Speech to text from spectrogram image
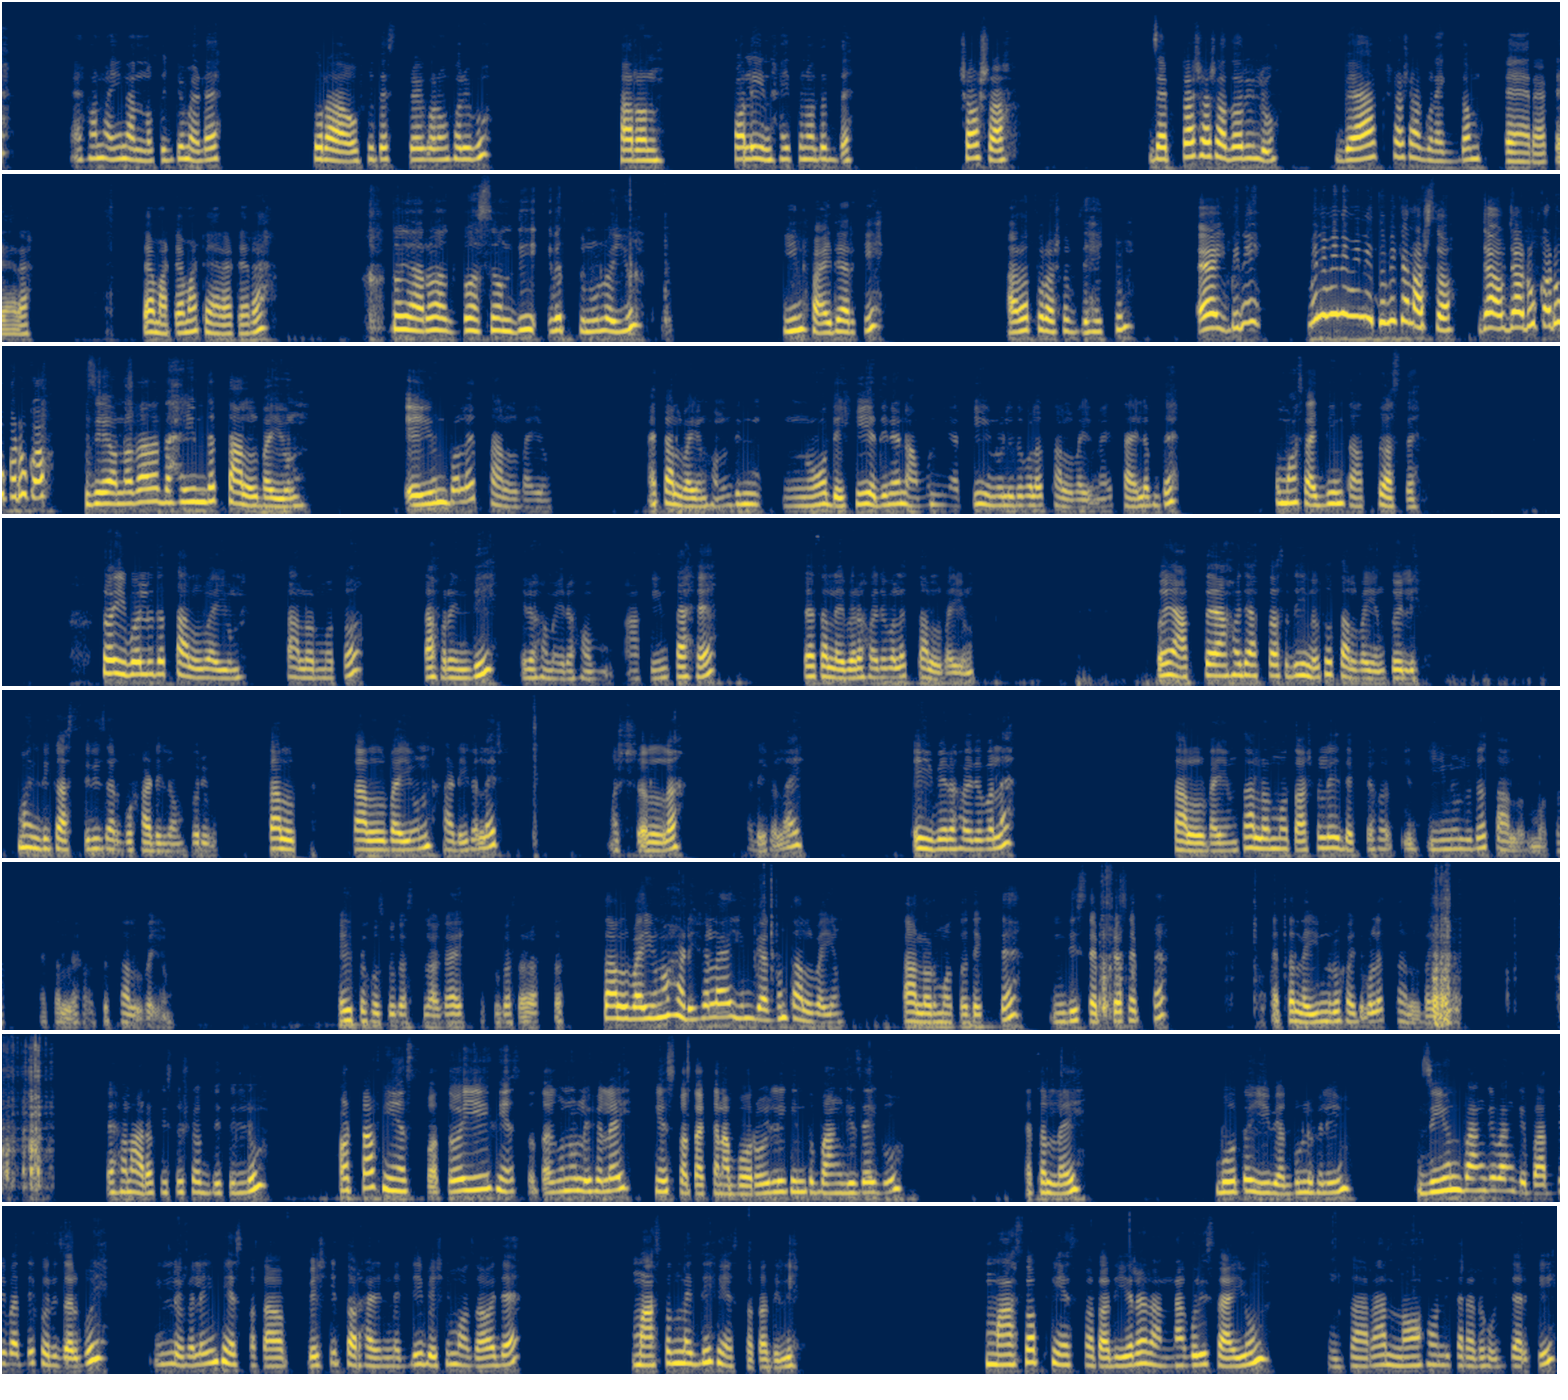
এখন আইন আন্ন সহ্য মেডে তোরা ওষুধ স্প্রে গরম করিব কারণ ফলিন হাইতো নদের দে শশা জেপটা শশা ধরিলু ব্যাগ শশা গুণ একদম টেরা টেরা টেমা টেমা টেরা টেরা তো আরও আগ্য আছে অন্দি এবার তুনু লইম ইন ফাইদে আর কি আরও তোরা সবজি হাইটুম। এই, বিনি মিনি মিনি মিনি তুমি কেন আসছো? যাও যাও যে ওনারা দে তাল এইউন বলে তাল আই তাল বাইউন হনদিন ন দেখি এদিনে নামুন আর কি বলে আই দে। তোমার চাই দিন তার তো আছে। তো এই বলি বাইউন তালর মতো। তারপর ইন্দি এরকম এরকম আকিন তাহে। তাল এবার হয়তো বলে তাল তো আত্মা হয়তো আত্মা আছে দিন তো তাল বাইউন তৈলি। মই ইন্দি কাছ সিরিজ আর হাড়িলাম করিব তাল তাল বাইউন হাড়ি ফেলাই মার্শাল্লাহ হাড়ি ফেলাই এইবার হয়তো বলে? তাল বাইম তালের মতো আসলে দেখতে হয়। তালের মতো। তাহলে হয়তো তাল বাইম এই তো কচু গাছ লাগাই কচু গাছের রাস্তা তাল বাইমও হাড়ি ফেলাই ইন বেগুন তাল বাইম তালের মতো দেখতে। ইন্দি সেপটা সেপটা। এটা লাইন হয়তো বলে তাল বাইম এখন আরও কিছু সবজি তুললুম। হঠাৎ পেঁয়াজ পাতা। ওই পেঁয়াজ পাতা গুলো লই ফেলাই। পেঁয়াজ পাতা কেনা বড় হইলে কিন্তু ভাঙ্গি যাই গো। এটা লাই। বউ ই ব্যাগগুলো ফেলাই জিউন ভাঙ্গি ভাঙ্গি বাদ দি বাদ দি করে যার গুই। ইন লই ফেলাই পেঁয়াজ পাতা বেশি, তরকারির মধ্যে বেশি মজা হয় যায় মাছের মধ্যে পেঁয়াজ পাতা দিলি মাছত পেঁয়াজ পাতা দিয়ে রান্না করি চাইও যারা ন হনি তারা হইতে আর কি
